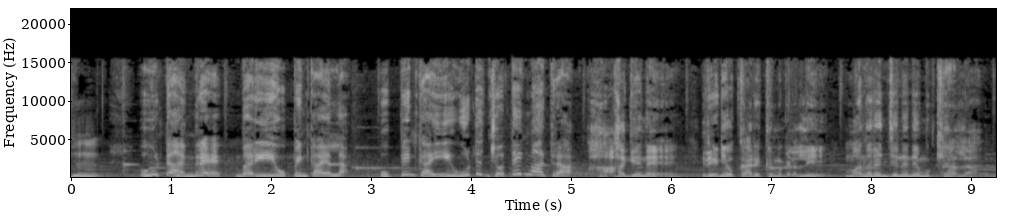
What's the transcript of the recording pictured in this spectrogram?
ಹ್ಮ್, ಊಟ ಅಂದ್ರೆ ಬರೀ ಉಪ್ಪಿನಕಾಯಿ ಅಲ್ಲ ಉಪ್ಪಿನಕಾಯಿ ಊಟದ ಜೊತೆಗ್ ಮಾತ್ರ. ಹಾಗೇನೆ, ರೇಡಿಯೋ ಕಾರ್ಯಕ್ರಮಗಳಲ್ಲಿ ಮನರಂಜನೆ ಮುಖ್ಯ ಅಲ್ಲ.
